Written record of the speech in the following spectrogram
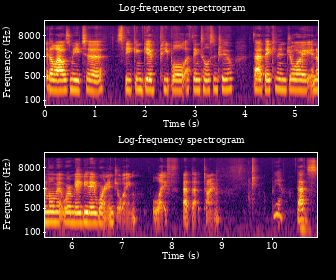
it allows me to speak and give people a thing to listen to that they can enjoy in a moment where maybe they weren't enjoying life at that time. But yeah, that's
